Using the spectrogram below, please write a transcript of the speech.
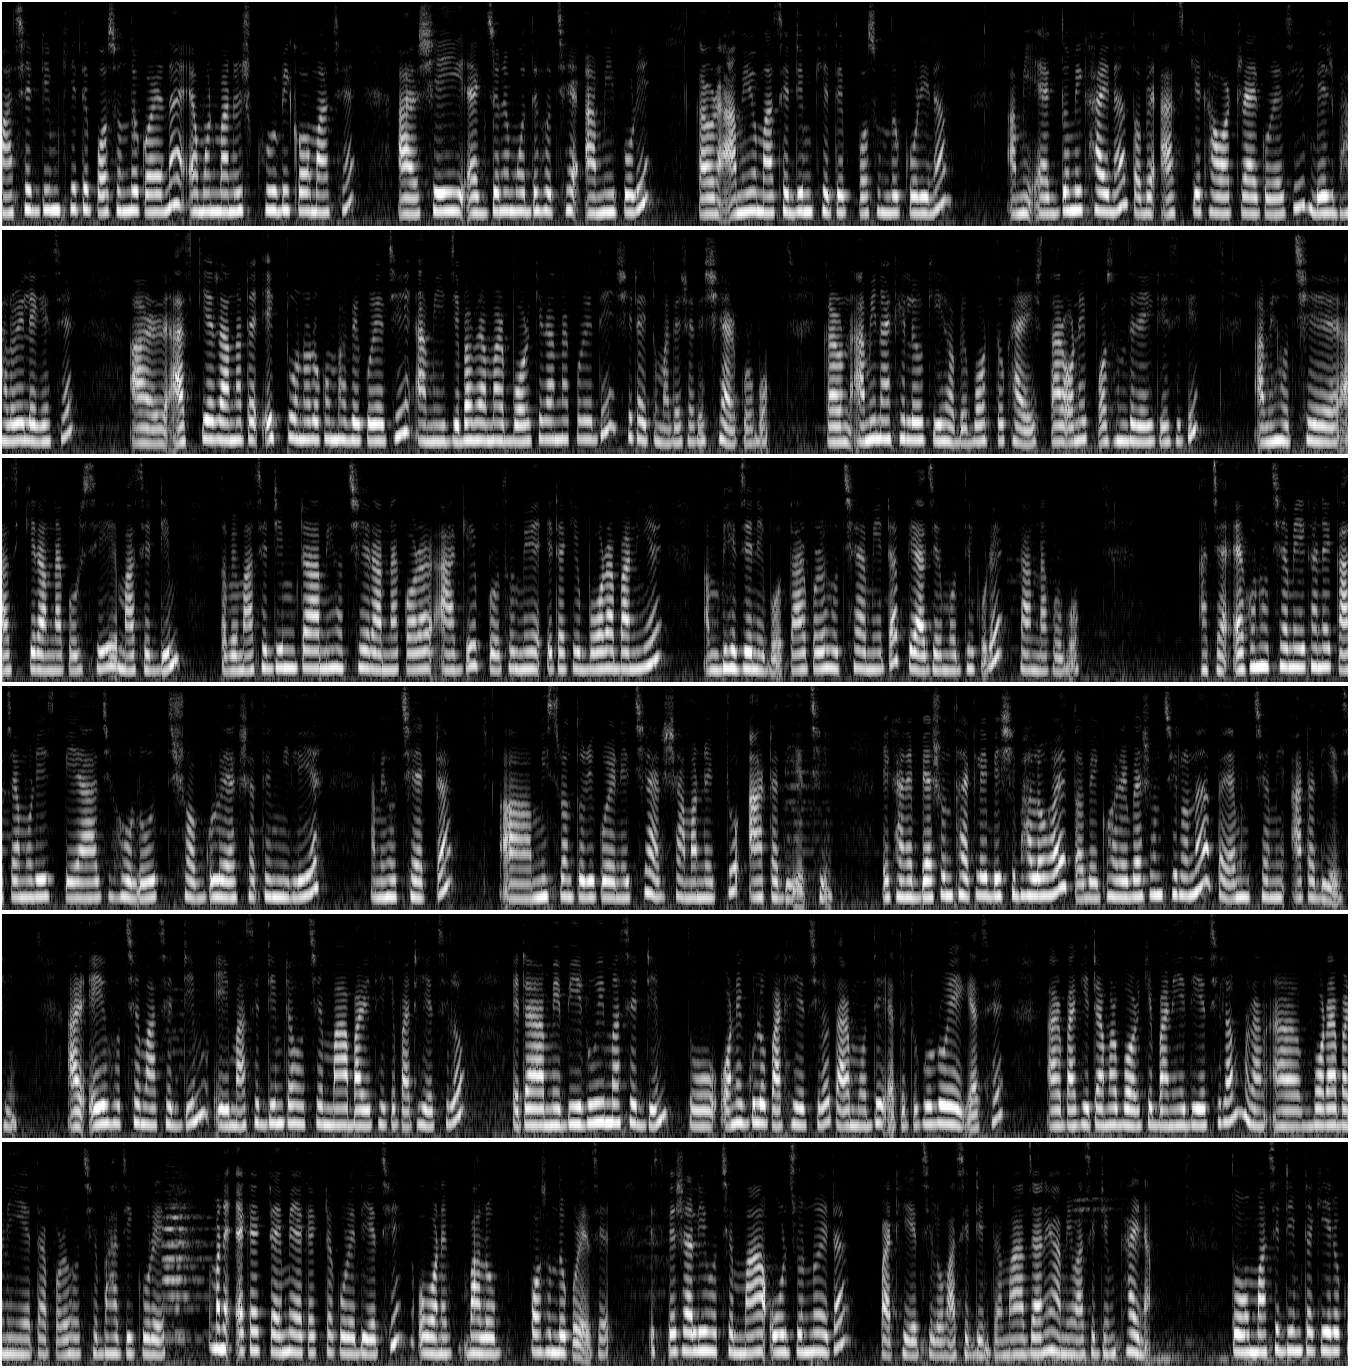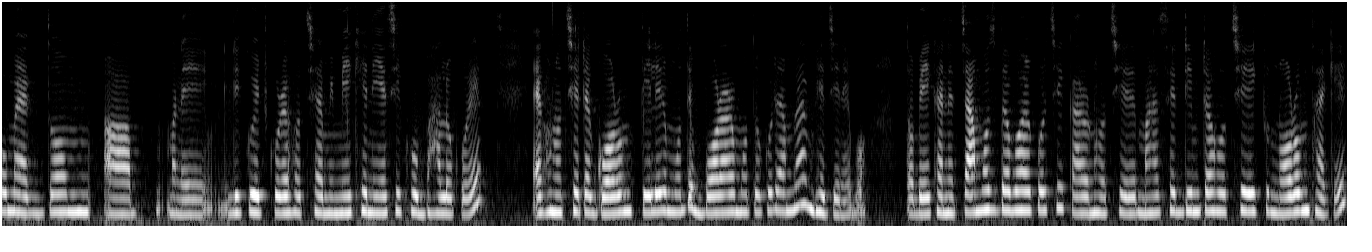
মাছের ডিম খেতে পছন্দ করে না, এমন মানুষ খুবই কম আছে। আর সেই একজনের মধ্যে হচ্ছে আমি পড়ি, কারণ আমিও মাছের ডিম খেতে পছন্দ করি না। আমি একদমই খাই না, তবে আজকে খাওয়ার ট্রাই করেছি, বেশ ভালোই লেগেছে। আর আজকের রান্নাটা একটু অন্যরকমভাবে করেছি, আমি যেভাবে আমার বরকে রান্না করে দিই, সেটাই তোমাদের সাথে শেয়ার করব। কারণ আমি না খেলেও কি হবে, বর তো খায় তার অনেক পছন্দের এই রেসিপি আমি হচ্ছে আজকে রান্না করছি মাছের ডিম। তবে মাছের ডিমটা আমি হচ্ছে রান্না করার আগে প্রথমে এটাকে বড়া বানিয়ে ভেজে নেব। তারপরে হচ্ছে আমি এটা পেঁয়াজের মধ্যে করে রান্না করব। আচ্ছা এখন হচ্ছে আমি এখানে কাঁচামরিচ, পেঁয়াজ, হলুদ সবগুলো একসাথে মিলিয়ে আমি হচ্ছে একটা মিশ্রণ তৈরি করে নিচ্ছি আর সামান্য একটু আটা দিয়েছি। এখানে বেসন থাকলে বেশি ভালো হয়, তবে ঘরে বেসন ছিল না, তাই আমি হচ্ছে আমি আটা দিয়েছি। আর এই হচ্ছে মাছের ডিম। এই মাছের ডিমটা হচ্ছে মা বাড়ি থেকে পাঠিয়েছিল। এটা মেবি রুই মাছের ডিম, তো অনেকগুলো পাঠিয়েছিল, তার মধ্যে এতটুকু রয়ে গেছে। আর বাকিটা আমার বরকে বানিয়ে দিয়েছিলাম বড়া বানিয়ে তারপরে হচ্ছে ভাজি করে মানে এক এক টাইমে এক একটা করে দিয়েছি। ও অনেক ভালো পছন্দ করেছে। স্পেশালি হচ্ছে মা ওর জন্য এটা পাঠিয়েছিল মাছের ডিমটা। মা জানে আমি মাছের ডিম খাই না। তো মাছের ডিমটাকে এরকম একদম মানে লিকুইড করে হচ্ছে আমি মেখে নিয়েছি খুব ভালো করে। এখন হচ্ছে এটা গরম তেলের মধ্যে বড়ার মতো করে আমরা ভেজে নেব। তবে এখানে চামচ ব্যবহার করছি, কারণ হচ্ছে মাছের ডিমটা হচ্ছে একটু নরম থাকে,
